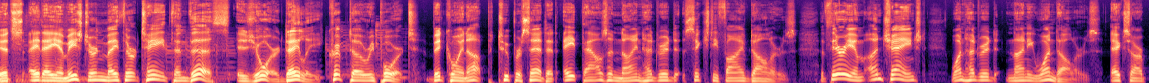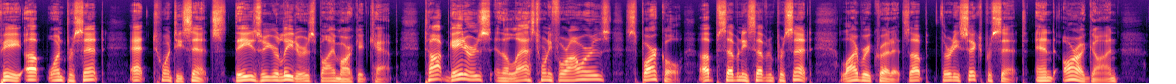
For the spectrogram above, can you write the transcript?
It's 8 a.m. Eastern, May 13th, and this is your daily crypto report. Bitcoin up 2% at $8,965. Ethereum unchanged, $191. XRP up 1% at 20 cents. These are your leaders by market cap. Top gainers in the last 24 hours Sparkle up 77%, LBRY Credits up 36%, and Aragon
